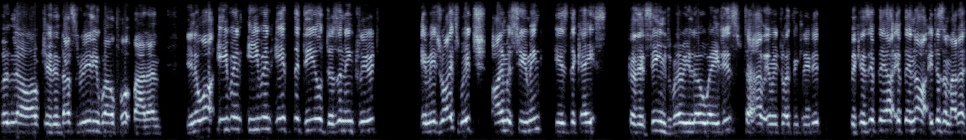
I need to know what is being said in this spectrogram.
But no, I'm kidding. That's really well put, man. And you know what? Even even if the deal doesn't include image rights, which I'm assuming is the case, because it seems very low wages to have image rights included. Because if they are, if they're not, it doesn't matter.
